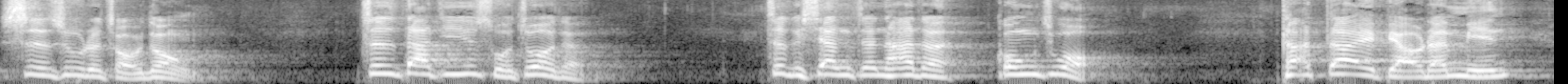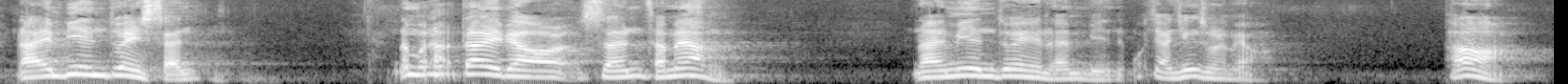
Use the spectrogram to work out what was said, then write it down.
四处的走动，这是大祭司所做的。这个象征他的工作，他代表人民来面对神。那么，他代表神怎么样？来面对人民，我讲清楚了没有？啊，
